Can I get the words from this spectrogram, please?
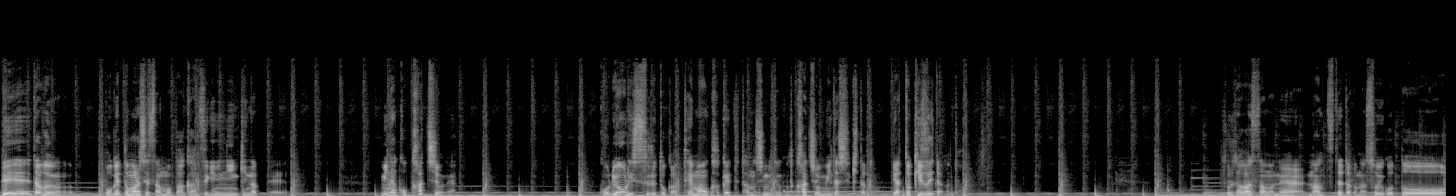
で多分ポケットマルシェさんも爆発的に人気になってみんなこう価値をねこう料理するとか手間をかけて楽しむということ価値を見出してきたと。やっと気づいたかと。それ高橋さんはねなんつってたかなそういうことを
